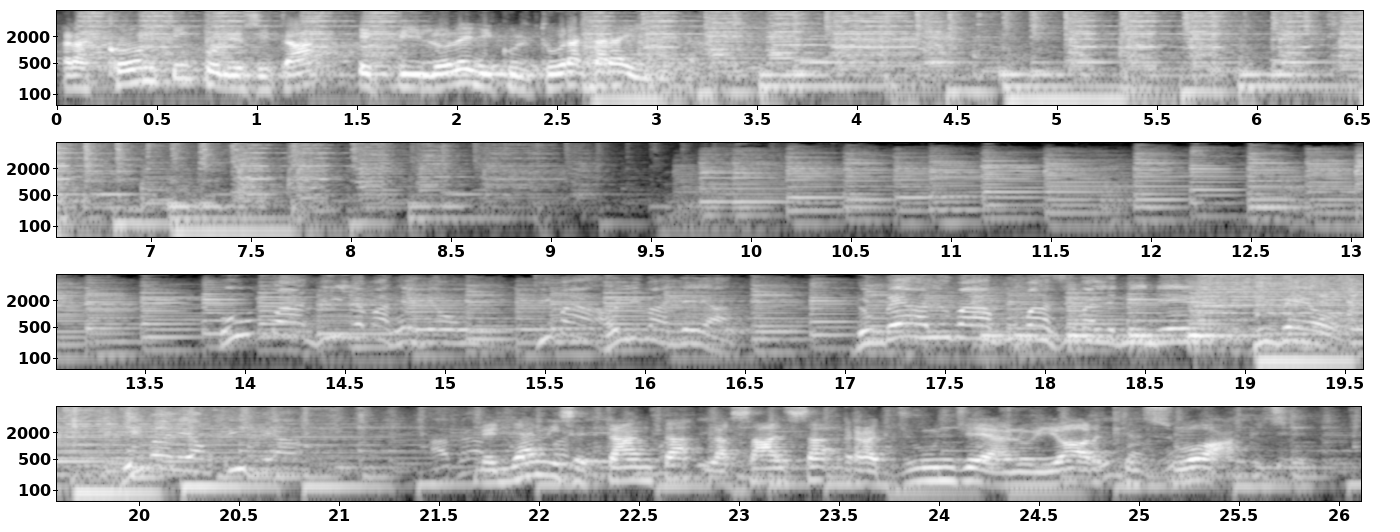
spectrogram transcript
racconti, curiosità e pillole di cultura caraibica. Negli anni 70 la salsa raggiunge a New York il suo apice.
